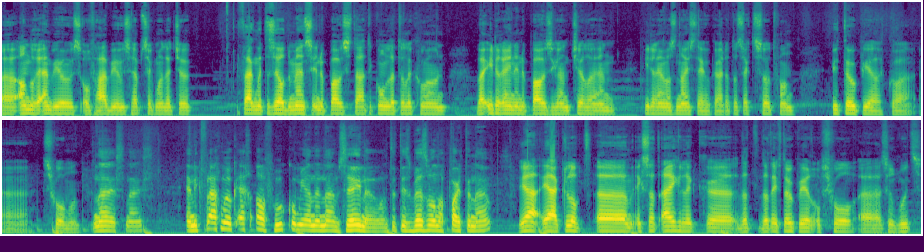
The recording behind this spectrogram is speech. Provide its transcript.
uh, andere mbo's of hbo's hebt, zeg maar, dat je vaak met dezelfde mensen in de pauze staat. Ik kon letterlijk gewoon bij iedereen in de pauze gaan chillen en iedereen was nice tegen elkaar. Dat was echt een soort van utopia qua uh, school, man. Nice, nice. En ik vraag me ook echt af, hoe kom je aan de naam Zeno? Want het is best wel een aparte naam. Ja, ja klopt. Uh, ik zat eigenlijk, uh, dat, dat heeft ook weer op school uh, zijn roots.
